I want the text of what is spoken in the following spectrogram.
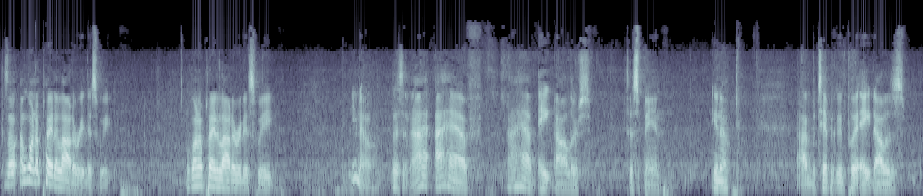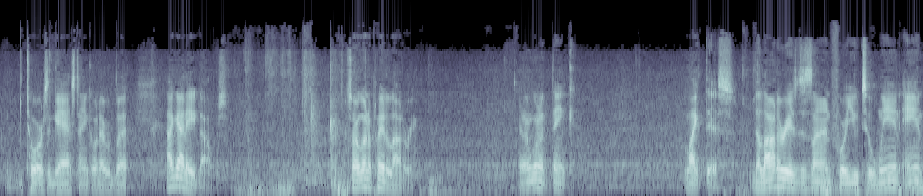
Because I'm going to play the lottery this week. I'm going to play the lottery this week. You know, listen, I, I have I have eight dollars to spend. You know, I would typically put eight dollars towards a gas tank or whatever, but I got eight dollars. So I'm going to play the lottery. And I'm going to think like this the lottery is designed for you to win and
